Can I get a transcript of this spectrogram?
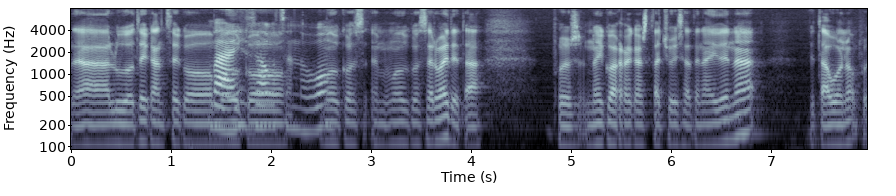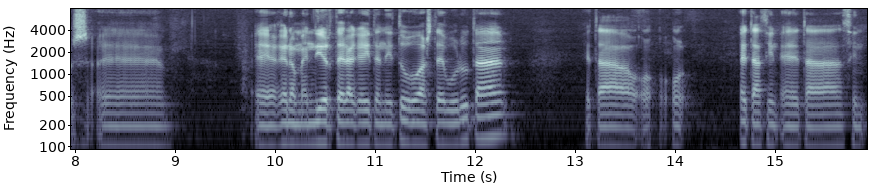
da, ludotek antzeko Bai, moduko, ezagutzen dugu. moduko, moduko zerbait, eta pues, nahiko arrakastatxua izaten ari dena, eta bueno, pues, e, e, gero mendirterak egiten ditugu aste burutan, eta, o, o, eta, zin, eta zin,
